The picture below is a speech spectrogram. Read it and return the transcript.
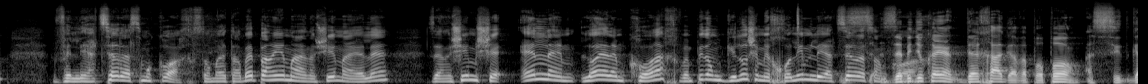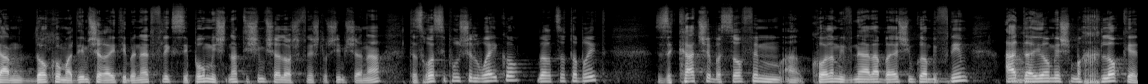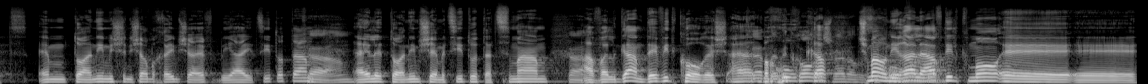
ולייצר לעצמו כוח. זאת אומרת, הרבה פעמים האנשים האלה, זה אנשים שאין להם, לא היה להם כוח, והם פתאום גילו שהם יכולים לייצר לעצמם כוח. זה בדיוק העניין. דרך אגב, אפרופו, גם דוקו מדהים שראיתי בנטפליקס, סיפור משנת 93, לפני 30 שנה. אתה זוכר סיפור של וייקו בארצות הברית? זה כת שבסוף הם, כל המבנה עלה באש עם כולם בפנים. עד היום יש מחלוקת. הם טוענים, מי שנשאר בחיים, שה-FBI הצית אותם. כן. האלה טוענים שהם הציתו את עצמם. כן. אבל גם, דיוויד קורש, היה כן, בחור... זה תשמע, הוא נראה. להבדיל כמו... אה, אה,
